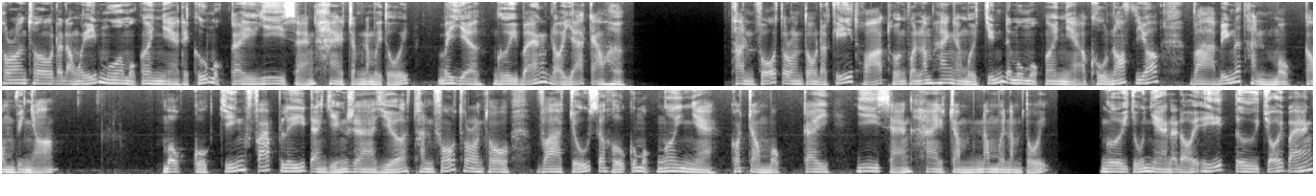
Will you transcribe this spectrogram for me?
Toronto đã đồng ý mua một ngôi nhà để cứu một cây di sản 250 tuổi. Bây giờ, người bán đòi giá cao hơn. Thành phố Toronto đã ký thỏa thuận vào năm 2019 để mua một ngôi nhà ở khu North York và biến nó thành một công viên nhỏ. Một cuộc chiến pháp lý đang diễn ra giữa thành phố Toronto và chủ sở hữu của một ngôi nhà có trồng một cây di sản 250 năm tuổi. Người chủ nhà đã đổi ý từ chối bán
